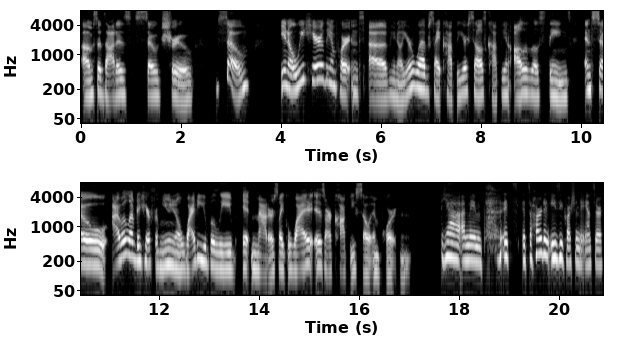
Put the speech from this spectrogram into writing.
Um, so that is so true. So, you know, we hear the importance of, you know, your website copy, your sales copy, and all of those things. And so I would love to hear from you, you know, why do you believe it matters? Like, why is our copy so important? Yeah, I mean, it's it's a hard and easy question to answer.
